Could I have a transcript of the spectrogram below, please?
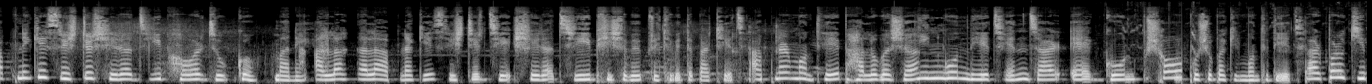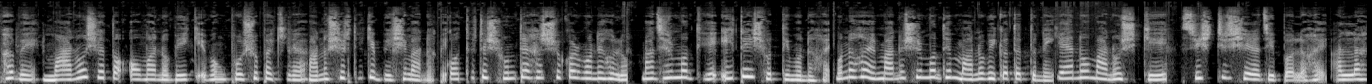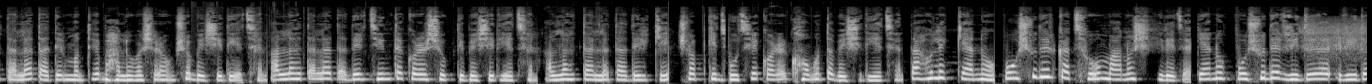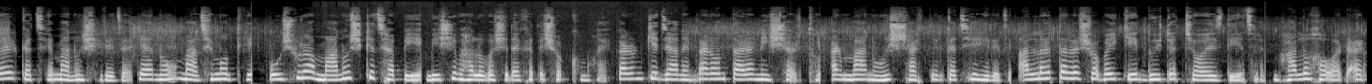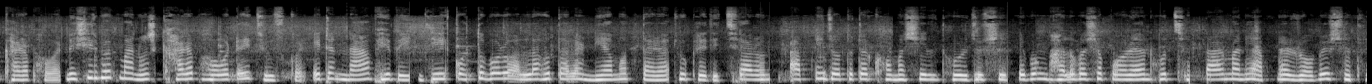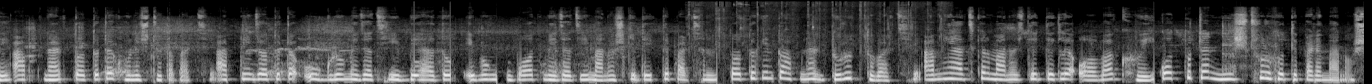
আপনি কি সৃষ্টির সেরা জীব হওয়ার যোগ্য? মানে আল্লাহ তালা আপনাকে সৃষ্টির সেরা জীব হিসেবে পৃথিবীতে পাঠিয়েছে আপনার মধ্যে ভালোবাসা তিন গুণ দিয়েছেন, যার এক গুণ সব পশু পাখির মধ্যে দিয়েছে তারপরও কীভাবে মানুষ এত অমানবিক এবং পশু পাখিরা মানুষের থেকে বেশি মানবিক? কথাটা শুনতে হাস্যকর মনে হলো মাঝের মধ্যে এটাই সত্যি মনে হয়। মনে হয় মানুষের মধ্যে মানবিকতা তো নেই। কেন মানুষকে সৃষ্টির সেরা জীব বলা হয়? আল্লাহ তালা তাদের মধ্যে ভালোবাসার অংশ বেশি দিয়েছেন। আল্লাহ তাল্লাহ তাদের চিন্তা করার শক্তি বেশি দিয়েছেন। আল্লাহ তাল্লাহ তাদেরকে সবকিছু বুঝে করার ক্ষমতা বেশি দিয়েছেন। তাহলে কেন পশুদের কাছেও মানুষ হেরে যায়? কেন পশুদের হৃদয় হৃদয়ের কাছে মানুষ হেরে যায়? কেন মাঝে মধ্যে পশুরা মানুষকে ছাপিয়ে বেশি ভালোবাসা দেখাতে সক্ষম হয়। কারণ কি জানেন? কারণ তারা নিঃস্বার্থ। আর মানুষ স্বার্থের কাছে হেরে যায়। আল্লাহ তাআলা সবাইকে দুইটা চয়েস দিয়েছেন। ভালো হওয়ার আর খারাপ হওয়ার। বেশিরভাগ মানুষ খারাপ হওয়াটাই চুজ করে। এটা না ভেবে যে কত বড় আল্লাহ তাআলার নিয়ামত তারা ঠুকরে দিচ্ছে। কারণ আপনি যতটা ক্ষমাশীল, ধৈর্যশীল এবং ভালোবাসা পরায়ণ হচ্ছে তার মানে আপনার রবের সাথে আপনার ততটা ঘনিষ্ঠতা বাড়ছে। আপনি যতটা উগ্র মেজাজি, বেয়াদব এবং বদ মেজাজি মানুষকে দেখতে পারছেন তত কিন্তু আপনার দূরত্ব বাড়ছে। আমি আজকাল মানুষদের দেখলে অবাক হই কতটা নিষ্ঠুর হতে পারে মানুষ।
